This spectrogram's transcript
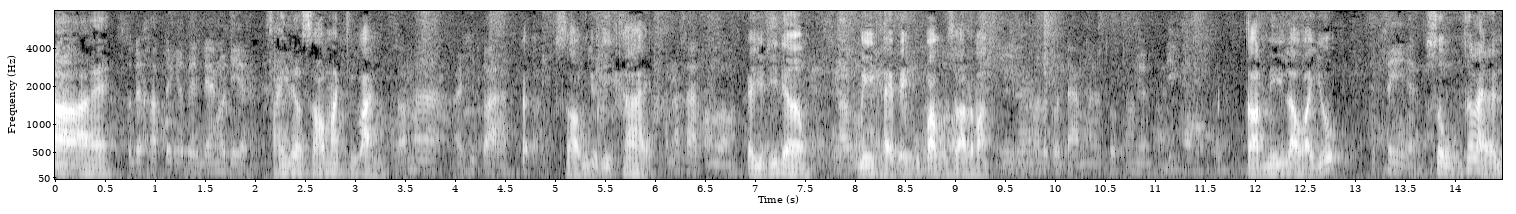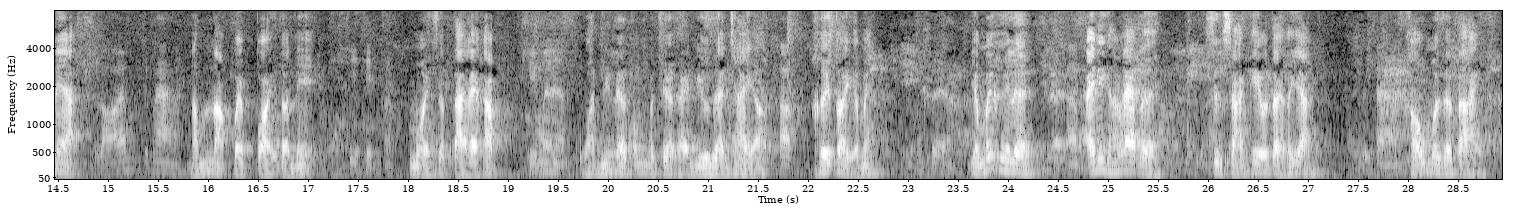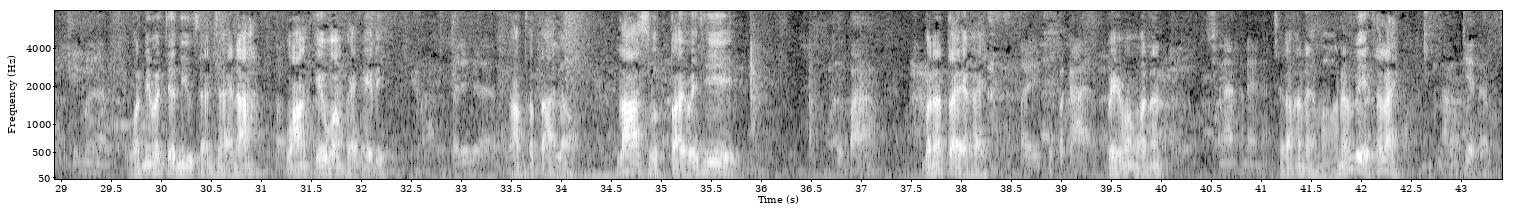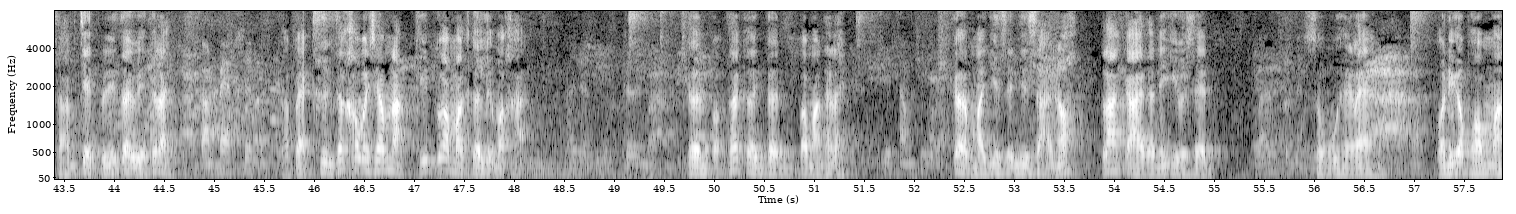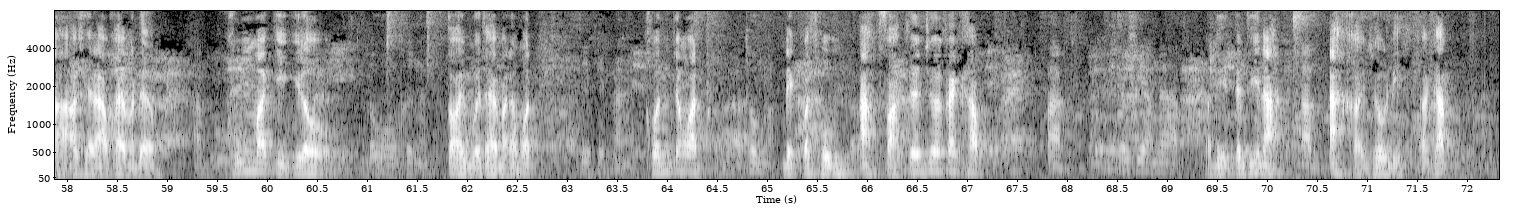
อ่าสวัสดีครับเต็งกระเบนแดงโรเดียไฟล์เราซ้อมมากี่วันก็มาอาทิตย์กว่าซ้อมอยู่ที่ค่าย ธรรมศาสตร์ทองหลวงก็อยู่ที่เดิม มีใครเป็นผู้ป้องผู้ซ้อมแล้วมั้งมีมรกตดำมาทุบทองเรียนทองตอนนี้เราอายุสิบสี่สูงเท่าไหร่แล้วเนี่ย ร้อยสิบห้าน้ำหนักปล่อยๆตอนนี้สี่สิบมวยสไตล์อะไรครับ สี่มือครับวันนี้เราต้องมาเจอใครนิวแสนชัยเหรอ ครับ เคยต่อยกันไหม ไม่เคยครับ ยังไม่เคยเลย ครับ ไอ้นี่ครั้งแรกเลย ศึกษาเกมมาต่อยเขายัง ศึกษาเขามวยสไตล์ สี่มือครับวันนี้มาเจอนิวแสนชัยนะ วางเกมวางแผนให้ดีไปเรื่อยตามสไตล์เรา ล่าสุดต่อยไว้ที่ๆทูป่าครับวันนั้นต่อยกับใคร ต่อยทิพย์ประกายครับเป็นไงบ้างวันนั้น ชนะคะแนนชนะคะแนนมาวันนั้นเวทเท่าไหร่สามเจ็ดครับสามเจ็ดวันนี้ต่อยเวทเท่าไหร่สามแปดขึ้นสามแปดครึ่งถ้าเข้าไปแชมป์หนักคิดว่ามาเกินหรือมาขาด น่าจะเกินเกิน ถ้าเกินเกินประมาณเท่าไหร่ ที่สามที่เลยก็หมายยืดเส้นยืดสายเนาะ ร่างกายตอนนี้กี่เปอร์เซ็นต์ ร้อยเปอร์เซ็นต์สมบูรณ์แข็งแรงครับวันนี้ก็พร้อมมาเอาชนะใครเหมาเดิม ครับคุมมากี่กิโล โลครึ่งครับต่อยมวยไทยมาทั้งหมด สี่สิบพันคนจังหวัดปทุมครับเด็กปทุมอะฝากเชิญชวนแฟนคลับ ฝากช่วยเชียร์ด้วยครับ วันนี้เต็มที่นะครับ อะขอให้โชคดีก่อนครับ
